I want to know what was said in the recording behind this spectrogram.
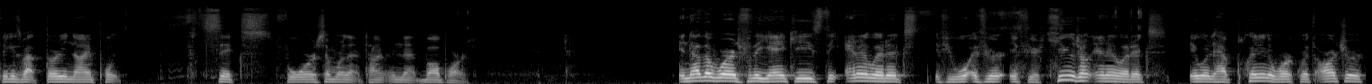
I think it's about 39.64 somewhere in that time in that ballpark. In other words, for the Yankees, the analytics, if you if you're if you're huge on analytics, it would have plenty to work with. Archer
